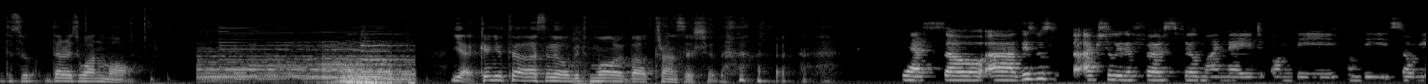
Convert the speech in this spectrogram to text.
This, there is one more. Yeah, can you tell us a little bit more about transition? Yes, so uh, this was actually the first film I made on the on the Sony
